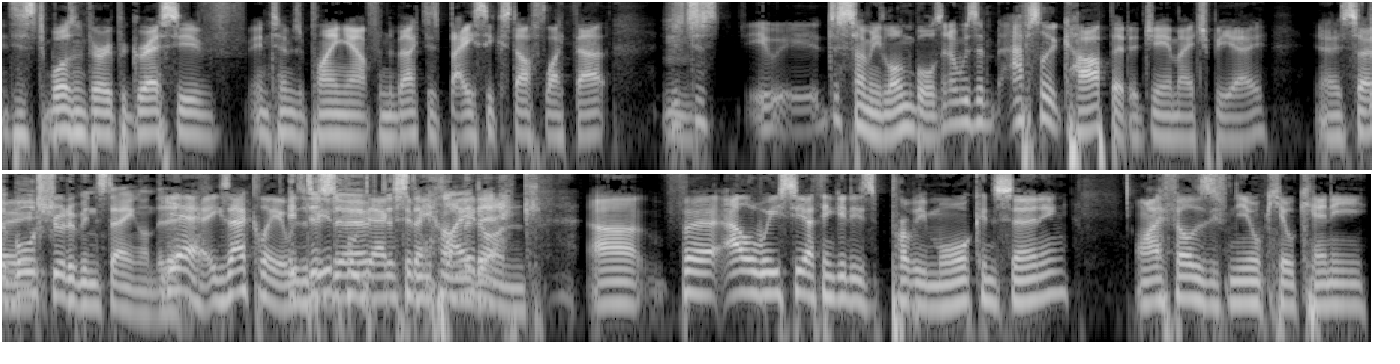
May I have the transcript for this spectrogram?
It just wasn't very progressive in terms of playing out from the back, just basic stuff like that. It was just it, it- just so many long balls, and it was an absolute carpet at GMHBA. You know, so The ball should have been staying on the deck. yeah, exactly. It was It a beautiful deck to to, be stay on played on. Uh, for Aloisi, I think it is probably more concerning. I felt as if Neil Kilkenny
